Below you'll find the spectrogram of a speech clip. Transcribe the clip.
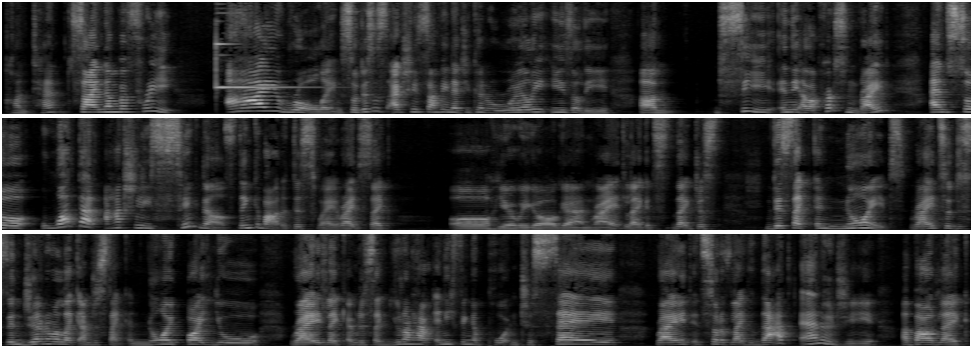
contempt. Sign number three, eye rolling. So this is actually something that you can really easily um, see in the other person, right? And so, what that actually signals, think about it this way, right? It's like, oh, here we go again, right? Like, it's like just this, like, annoyed, right? So, just in general, like, I'm just like annoyed by you, right? Like, I'm just like, you don't have anything important to say, right? It's sort of like that energy about, like,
